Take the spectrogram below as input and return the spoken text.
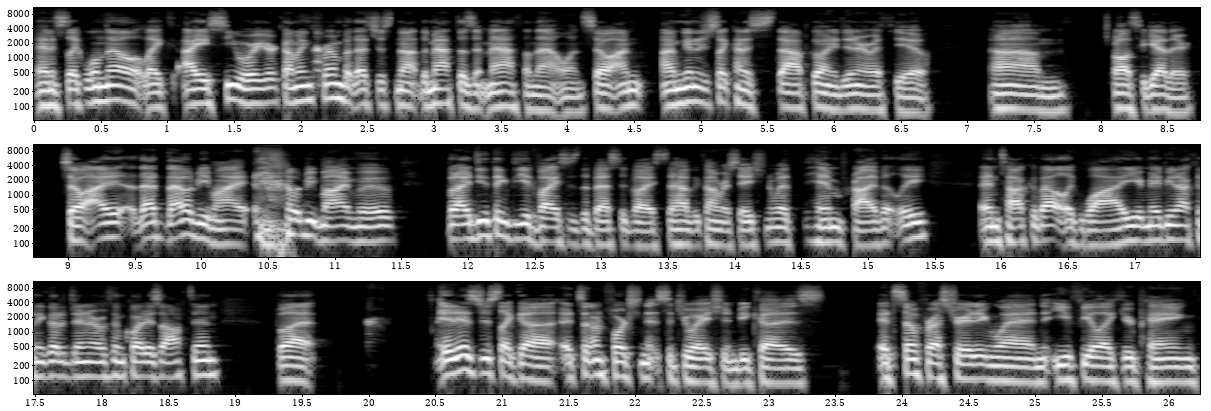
And it's like, well, no, like I see where you're coming from, but that's just not the math doesn't math on that one. So I'm I'm gonna just like kind of stop going to dinner with you um altogether. So I that that would be my that would be my move. But I do think the advice is the best advice to have the conversation with him privately and talk about like why you're maybe not to go to dinner with him quite as often. But it is just like a it's an unfortunate situation because it's so frustrating when you feel like you're paying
